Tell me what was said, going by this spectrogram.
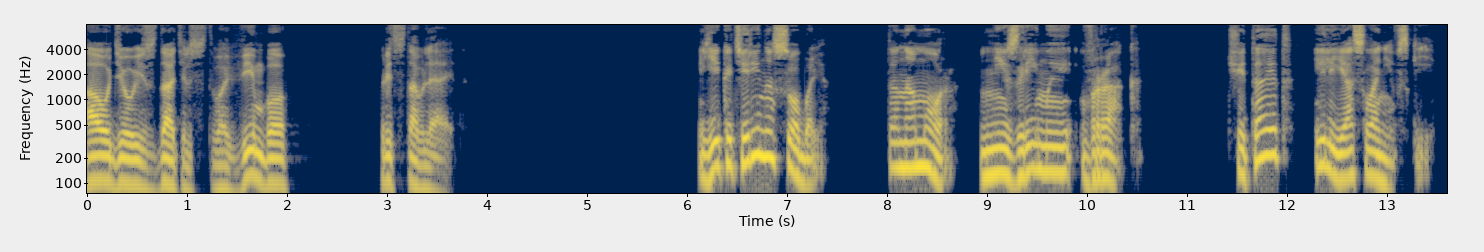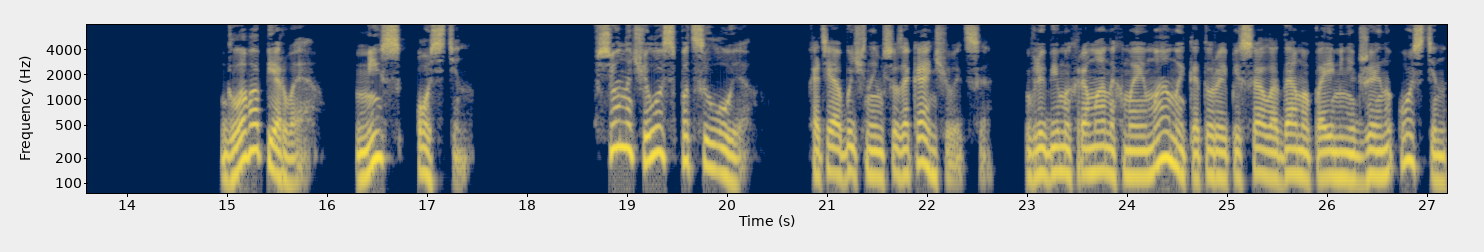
Аудиоиздательство «Вимбо» представляет. Екатерина Соболь. Танамор. Незримый враг. Читает Илья Слоневский. Глава первая. Мисс Остин. Все началось с поцелуя. Хотя обычно им все заканчивается. В любимых романах моей мамы, которые писала дама по имени Джейн Остин,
